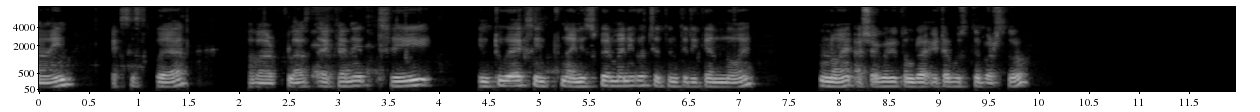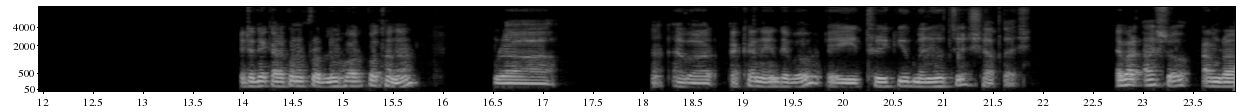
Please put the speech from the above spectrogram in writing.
নাইন এক্স স্কোয়ার আবার প্লাস এখানে three into x into nine square মানে হচ্ছে তিন তিরিকা নয়। নয়, আশা করি তোমরা এটা বুঝতে পারছ। এটা নিয়ে কারও কোনো প্রবলেম হওয়ার কথা না। আমরা এবার এখানে দেব এই থ্রি কিউব মানে হচ্ছে সাতাশ। এবার আসো আমরা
